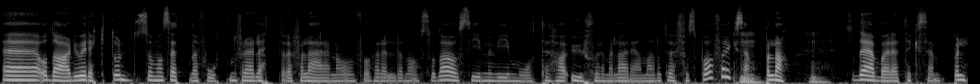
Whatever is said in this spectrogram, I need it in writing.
Eh, og da er det jo rektoren som må sette ned foten, for det er lettere for lærerne og for foreldrene også da, å si men vi må til, ha uformelle arenaer å treffes på, f.eks. Mm. Mm. Så det er bare et eksempel.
